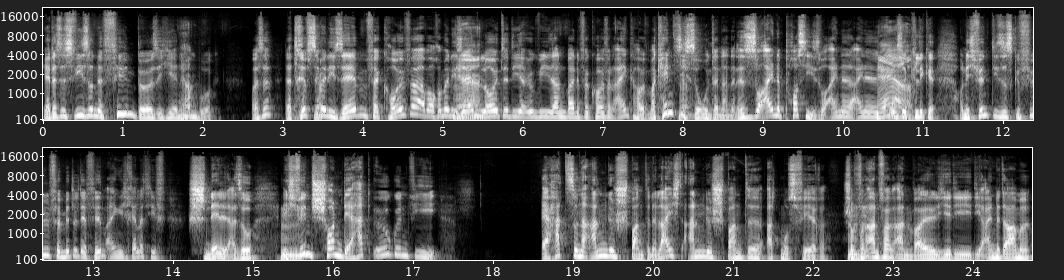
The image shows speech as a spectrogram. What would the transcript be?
Ja, das ist wie so eine Filmbörse hier in ja. Hamburg. Weißt du? Da triffst du ja. immer dieselben Verkäufer, aber auch immer dieselben ja. Leute, die ja irgendwie dann bei den Verkäufern einkaufen. Man kennt sich ja. so untereinander. Das ist so eine Posse, so eine, eine große Clique. Und ich finde, dieses Gefühl vermittelt der Film eigentlich relativ schnell. Also, hm. ich finde schon, der hat irgendwie, er hat so eine angespannte, eine leicht angespannte Atmosphäre. Schon mhm. von Anfang an, weil hier die, die eine Dame,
